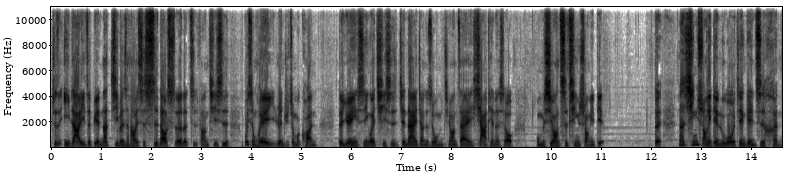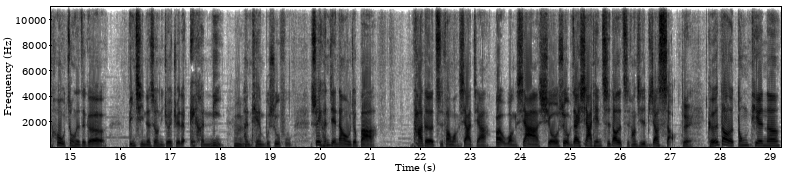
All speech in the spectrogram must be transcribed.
就是意大利这边，那基本上它会是四到十二的脂肪。其实为什么会 range 这么宽的原因，是因为其实简单来讲，就是我们希望在夏天的时候。我们希望吃清爽一点，对，那清爽一点。如果我今天给你吃很厚重的这个冰淇淋的时候，你就会觉得哎、欸、很腻，嗯，很甜，很不舒服。所以很简单，我就把它的脂肪往下加，呃，往下修。所以我们在夏天吃到的脂肪其实比较少，对。可是到了冬天呢？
